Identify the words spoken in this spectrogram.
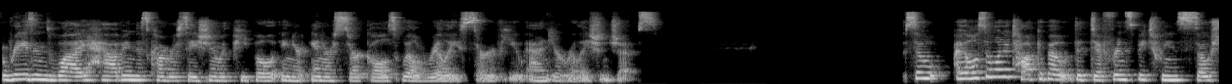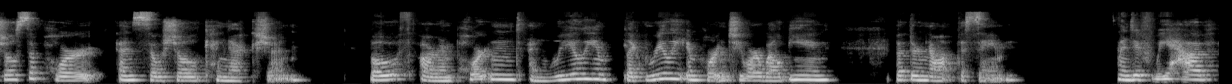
reasons why having this conversation with people in your inner circles will really serve you and your relationships. So, I also want to talk about the difference between social support and social connection. Both are important and really, like, really important to our well being, but they're not the same. And if we have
